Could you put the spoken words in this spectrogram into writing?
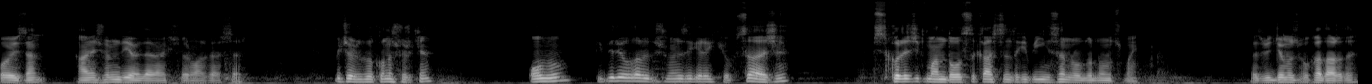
O yüzden hani şunu diye demek istiyorum arkadaşlar. Bir çocukla konuşurken onu bir birey olarak düşünmenize gerek yok. Sadece psikolojik manda olsa karşınızdaki bir insan olduğunu unutmayın. Evet videomuz bu kadardı.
